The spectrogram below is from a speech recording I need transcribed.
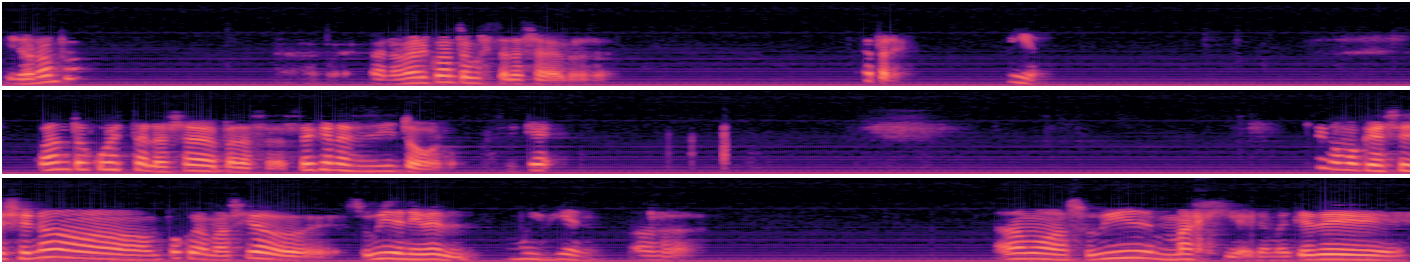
¿Y lo rompo? Bueno, a ver cuánto cuesta la llave para hacer. Espera, mío. ¿Cuánto cuesta la llave para hacer? Sé que necesito oro, así que... Como que se llenó un poco demasiado. De... Subí de nivel. Muy bien. Vamos a, vamos a subir magia, que me quede...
